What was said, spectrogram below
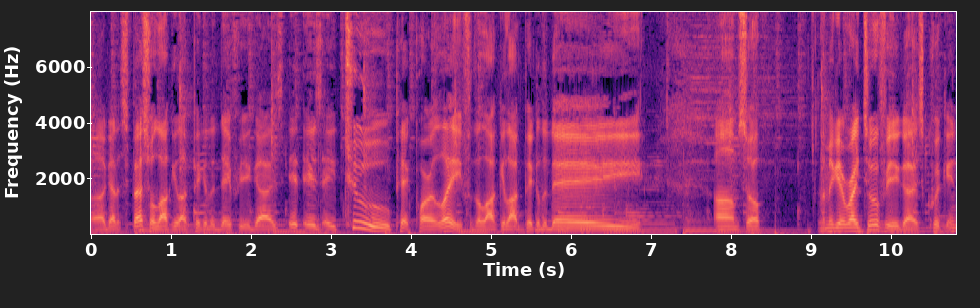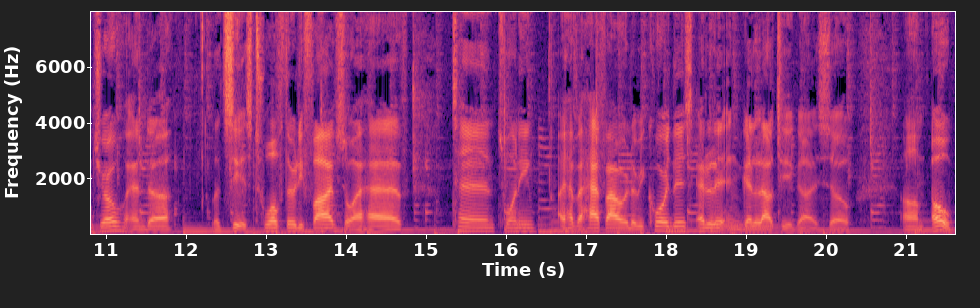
Uh, I got a special Locky Lock pick of the day for you guys. It is a two pick parlay for the Locky Lock pick of the day. Um, so let me get right to it for you guys. Quick intro, and uh, let's see, it's 12:35, so I have 10, 20. I have a half hour to record this, edit it, and get it out to you guys. So, um, oh,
